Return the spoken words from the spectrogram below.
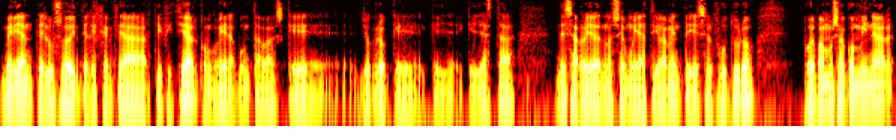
mediante el uso de inteligencia artificial, como bien apuntabas, que yo creo que, que, ya está desarrollándose muy activamente y es el futuro, pues vamos a combinar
